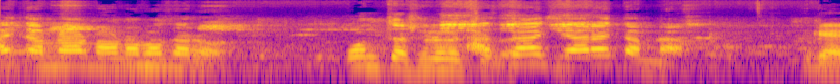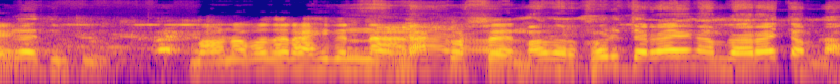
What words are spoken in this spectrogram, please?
আইতাম না মাওনা বাজারও। পঞ্চাশ হলে না। কে? মাওনা বাজার আইবেন না রাগ করছেন? খরিদ্দার আইন আমরা আর আইতাম না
